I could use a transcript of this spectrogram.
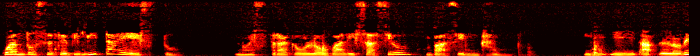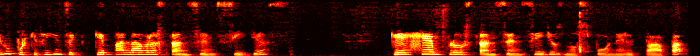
Cuando se debilita esto, nuestra globalización va sin rumbo. Y, ah, lo digo porque fíjense qué palabras tan sencillas, qué ejemplos tan sencillos nos pone el Papa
